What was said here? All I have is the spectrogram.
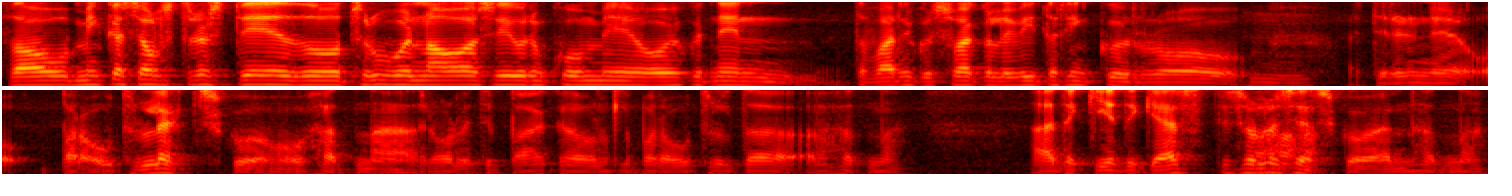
þá minga sjálfströstið og trúin á að sigurum komi og aukvöldin það var einhver svakalega vítarhingur og mm. þetta er einni bara ótrúlegt sko og hérna þeir orðið tilbaka og náttúrulega bara ótrúlegt að, hérna, að þetta geti gerst í svolítið sér sko en hérna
